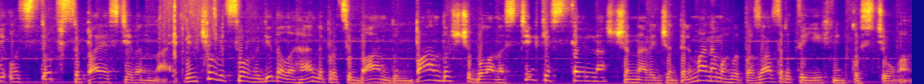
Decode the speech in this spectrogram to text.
І ось тут вступає Стівен Найт. Він чув від свого діда легенди про цю банду, банду, що була настільки стильна, що навіть джентльмени могли позазрити їхнім костюмам.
